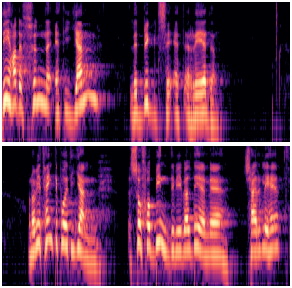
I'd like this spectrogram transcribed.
De hadde funnet et hjem, eller bygd seg et rede. Og Når vi tenker på et hjem, så forbinder vi vel det med kjærlighet,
